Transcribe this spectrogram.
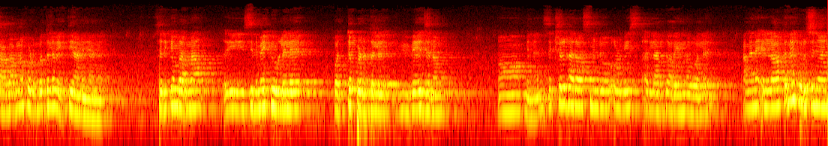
സാധാരണ കുടുംബത്തിലെ വ്യക്തിയാണ് ഞാൻ ശരിക്കും പറഞ്ഞാൽ ഈ സിനിമയ്ക്കുള്ളിലെ ഒറ്റപ്പെടുത്തൽ വിവേചനം പിന്നെ സെക്ഷൽ ഹറാസ്മെന്റ് ഓൾവേസ് എല്ലാവർക്കും അറിയുന്ന പോലെ. അങ്ങനെ എല്ലാത്തിനെ കുറിച്ച് ഞാൻ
